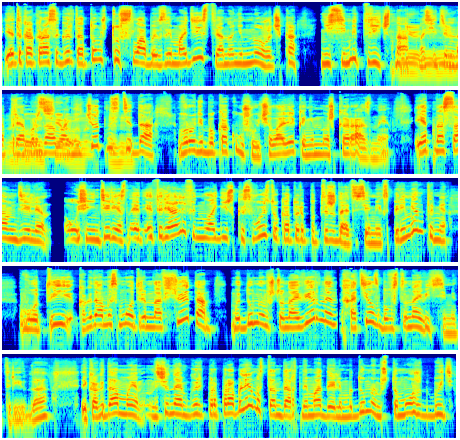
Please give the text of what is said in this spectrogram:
И это как раз и говорит о том, что слабое взаимодействие, оно немножечко несимметрично не, относительно не преобразования четности. Угу. Да, вроде бы как уши у человека немножко разные. И это на самом деле очень интересно. Это, это реально фенологическое свойство, которое подтверждается всеми экспериментами. Вот. И когда мы смотрим на все это, мы думаем, что, наверное, хотелось бы восстановить симметрию. Да? И когда мы мы начинаем говорить про проблемы стандартной модели, мы думаем, что, может быть,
